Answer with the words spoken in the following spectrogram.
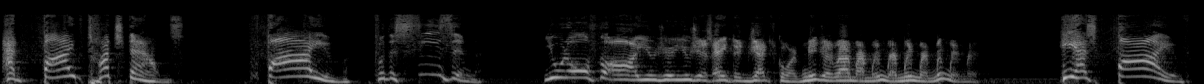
had five touchdowns. Five for the season. You would all thought, oh, you, you just hate the Jets score. He has five.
